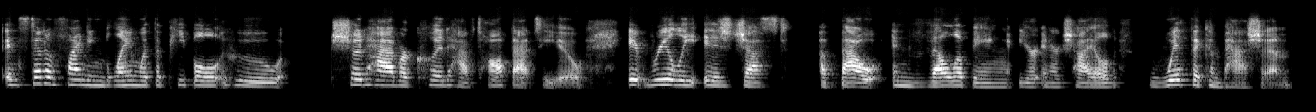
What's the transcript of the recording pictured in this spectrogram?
instead of finding blame with the people who should have or could have taught that to you. It really is just about enveloping your inner child with the compassion,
